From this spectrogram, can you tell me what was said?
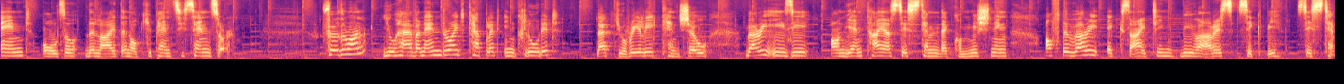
and also the light and occupancy sensor. Further on, you have an Android tablet included that you really can show very easy on the entire system the commissioning of the very exciting Vivares Zigbee system.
